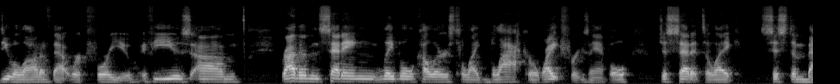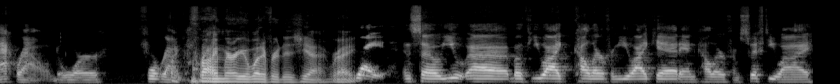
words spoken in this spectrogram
do a lot of that work for you. If you use um, rather than setting label colors to like black or white, for example, just set it to like system background or foreground like primary or whatever it is. Yeah, right. Right. And so you uh, both UI color from UIKit and color from SwiftUI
